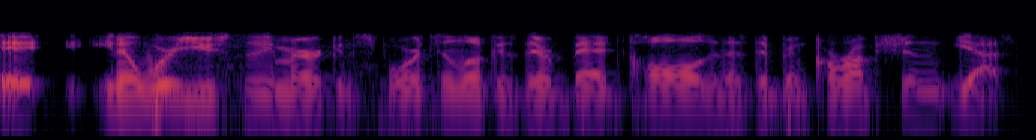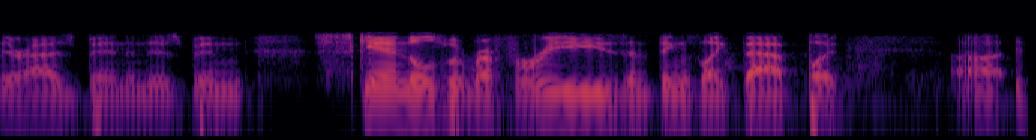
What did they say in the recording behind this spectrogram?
it, you know, we're used to the American sports, and look, is there bad calls and has there been corruption? Yes, there has been, and there's been scandals with referees and things like that. But uh, it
